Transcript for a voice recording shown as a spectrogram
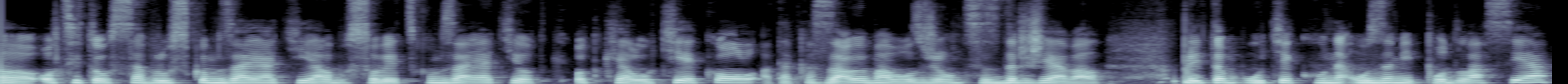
ocitol sa v ruskom zajati alebo sovietskom zajati, od, odkiaľ utiekol a taká zaujímavosť, že on sa zdržiaval pri tom úteku na území Podlasia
